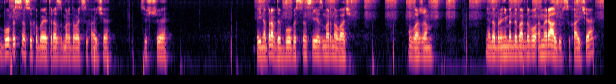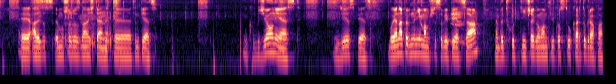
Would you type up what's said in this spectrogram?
Było bez sensu chyba je teraz zmarnować, słuchajcie. Coś czuję. Ej, naprawdę, było bez sensu je zmarnować. Uważam. Nie, dobra, nie będę marnował emeraldów, słuchajcie. E, ale muszę znaleźć ten, e, ten piec. Jejku, gdzie on jest? Gdzie jest piec? Bo ja na pewno nie mam przy sobie pieca, nawet hutniczego, mam tylko stół kartografa.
